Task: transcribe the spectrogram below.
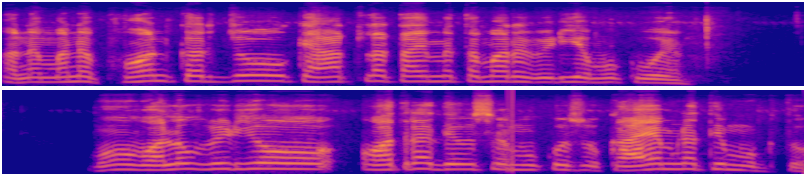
અને મને ફોન કરજો કે આટલા ટાઈમે તમારે વીડિયો મૂકવો એમ. હું વલો વીડિયો ઓતરા દિવસે મૂકું છું, કાયમ નથી મૂકતો.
